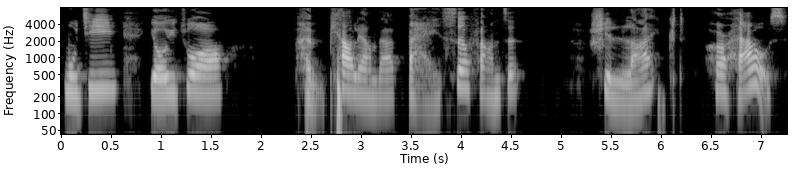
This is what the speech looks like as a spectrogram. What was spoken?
母鸡有一座很漂亮的白色房子。She liked her house.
